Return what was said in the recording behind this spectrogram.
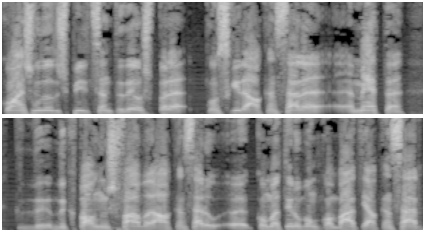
com a ajuda do Espírito Santo de Deus para conseguir alcançar a, a meta de, de, que Paulo nos fala, alcançar, uh, combater o bom combate e alcançar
